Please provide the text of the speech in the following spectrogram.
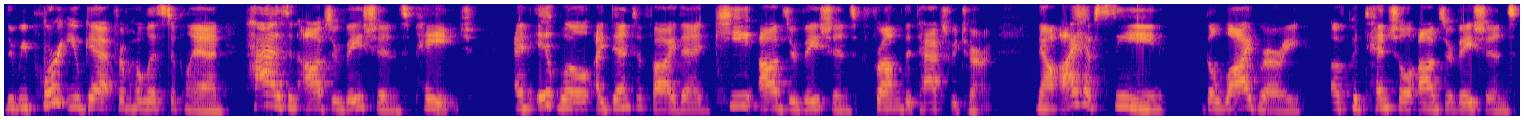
the report you get from Holistiplan has an observations page and it will identify then key observations from the tax return. Now, I have seen the library of potential observations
